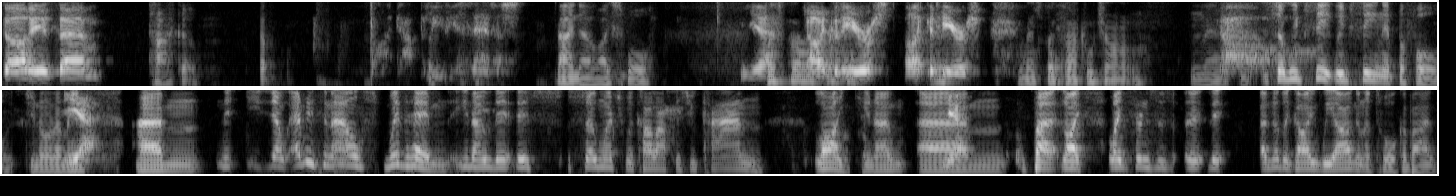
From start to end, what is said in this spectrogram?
That is um Taco believe you said it. I know, I swore. Yeah, Mr. I could Mr. hear it. I could Mr. hear it. Mr. Taco Charlton. No. so we've seen we've seen it before. Do you know what I mean? Yeah. Um, you know everything else with him. You know, there, there's so much with Karlaftis you can like, you know. Um, Yeah. But like, like for instance, uh, the, another guy we are going to talk about,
